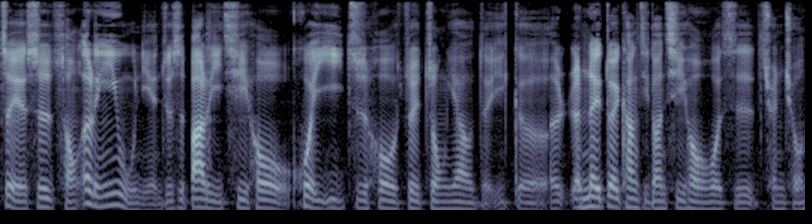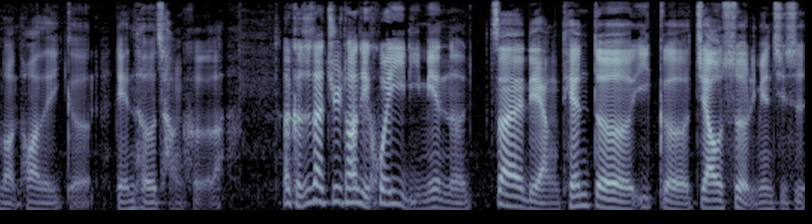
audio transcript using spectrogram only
这也是从二零一五年就是巴黎气候会议之后最重要的一个呃人类对抗极端气候或是全球暖化的一个联合场合了。那可是，在 G20 会议里面呢，在两天的一个交涉里面，其实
